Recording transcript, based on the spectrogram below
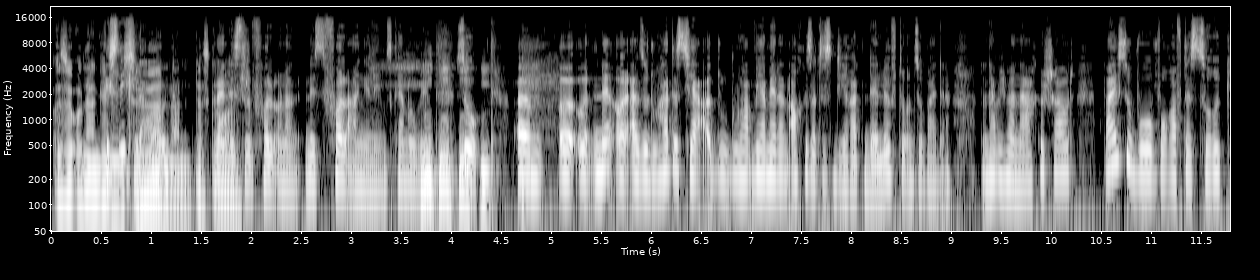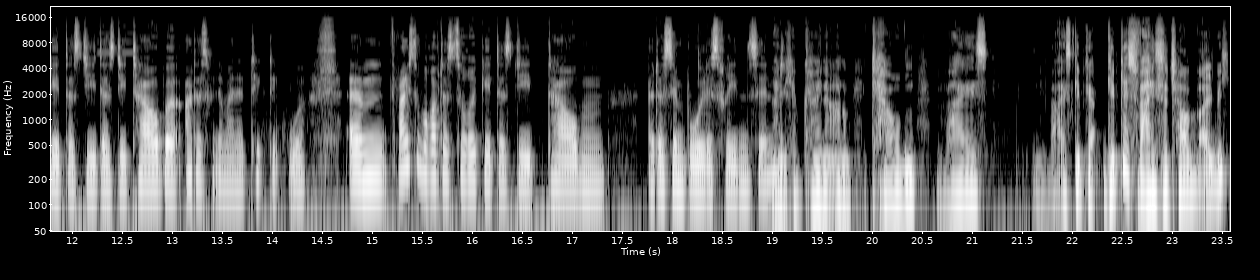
so unangenehm ist zu laut. hören dann. Das Nein, das ist voll, unang ist voll angenehm, ist kein Problem. So, ähm, äh, ne, also du hattest ja, du, du, wir haben ja dann auch gesagt, das sind die Ratten der Lüfte und so weiter. Und dann habe ich mal nachgeschaut. Weißt du, wo, worauf das zurückgeht, dass die, dass die Taube, ach, das ist wieder meine Tick-Tick-Uhr. Ähm, weißt du, worauf das zurückgeht, dass die Tauben das Symbol des Friedens sind? Nein, ich habe keine Ahnung. Tauben, weiß, es gibt ja, gibt es weiße Tauben eigentlich?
